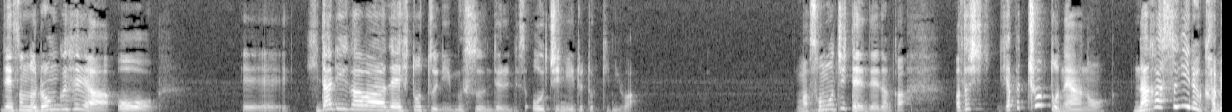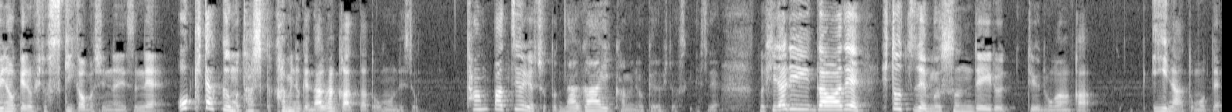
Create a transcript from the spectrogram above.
でそのロングヘアを、えー、左側で一つに結んでるんですお家にいる時には。まあ、その時点でなんか私やっぱちょっとねあの長すぎる髪の毛の人好きかもしれないですね沖田君も確か髪の毛長かったと思うんですよ単発よりはちょっと長い髪の毛の人好きですね左側で一つで結んでいるっていうのがなんかいいなと思って。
